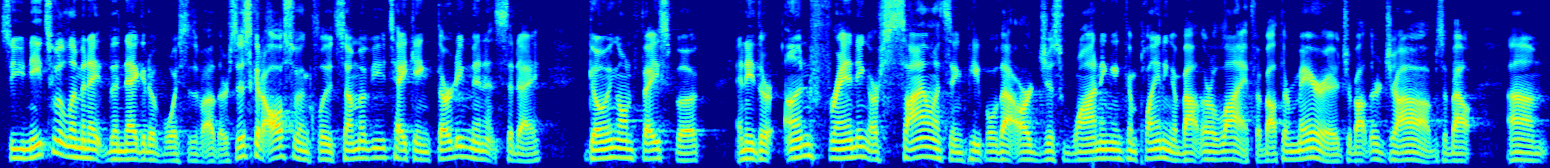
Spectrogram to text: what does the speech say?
So you need to eliminate the negative voices of others. This could also include some of you taking 30 minutes today, going on Facebook and either unfriending or silencing people that are just whining and complaining about their life, about their marriage, about their jobs, about um,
